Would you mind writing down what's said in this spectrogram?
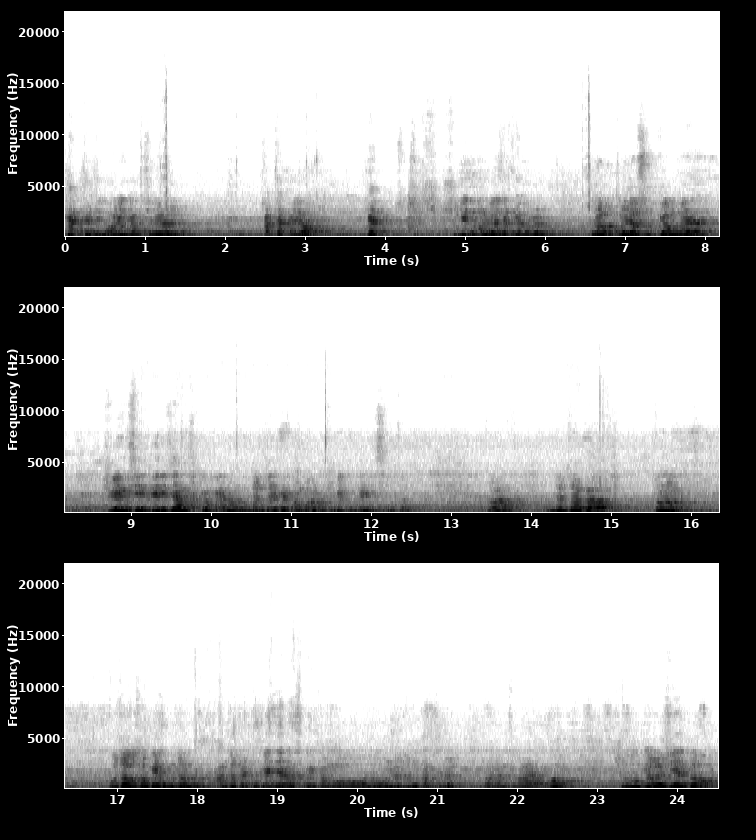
캣 틀진 원인 장치를 장착하여 캣 수리 등을 위해서 캡을 들어 올렸을 경우에 주행 시 내리지 않을 경우에는 운전자에게 경고를 주게끔 되어 있습니다. 또한 운전자가 또는 보조석에 운전 안전벨트 매지 않았을 경우 경고를 올려주는 장치를 또한 장착하였고 추운 겨울 시에도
